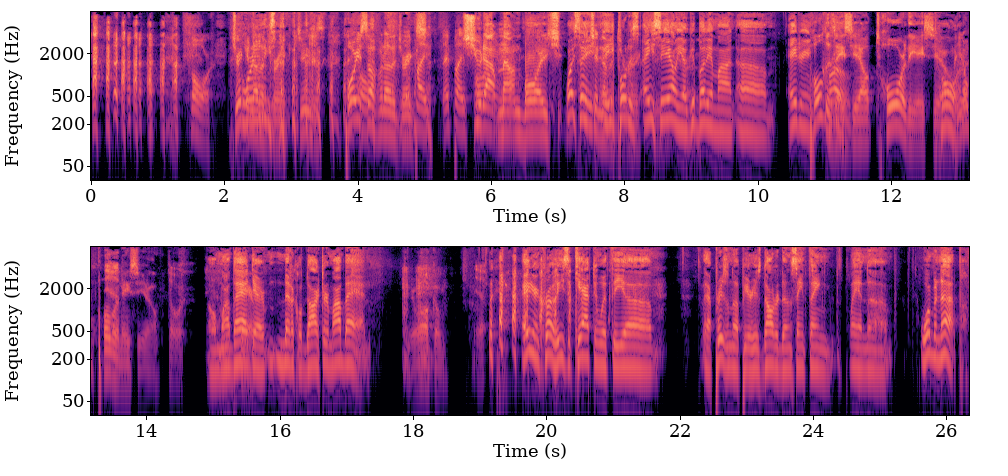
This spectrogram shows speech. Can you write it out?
Four. drink Four another innings. drink. Jesus, pour yourself another They drink. play. They play. Shoot out, innings. Mountain Boy. Sh- What say you another he pulled his. ACL? You know, good buddy of mine, um, Adrian pulled his ACL, tore the ACL. Tore. You don't pull an ACL. Four. Oh my bad, Tear. there, medical doctor. My bad. You're welcome. Yep. Adrian Crow, he's the captain with the uh, uh, prison up here. His daughter done the same thing, playing uh, warming up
